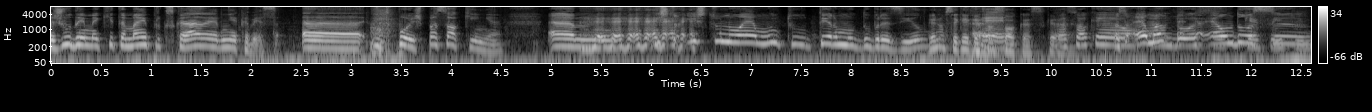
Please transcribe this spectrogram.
Ajudem-me aqui também, porque se calhar é a minha cabeça. Ah, e depois, paçoquinha. Ahm, isto, isto não é muito termo do Brasil. Eu não sei o que é que é, É. paçoca. Só que é, Paço- um, é uma- um doce. é um doce feito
